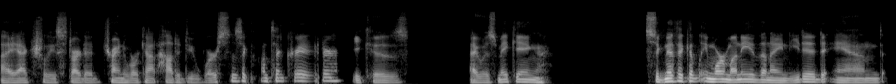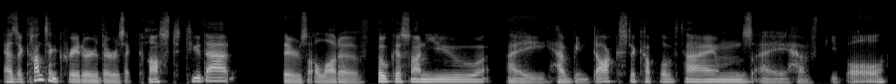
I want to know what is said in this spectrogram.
I actually started trying to work out how to do worse as a content creator because I was making significantly more money than I needed. And as a content creator, there is a cost to that. There's a lot of focus on you. I have been doxxed a couple of times. I have people,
